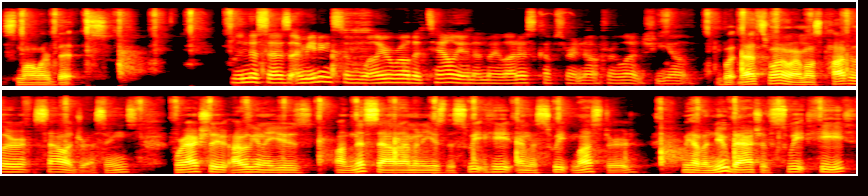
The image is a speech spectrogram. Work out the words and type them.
smaller bits. Linda says, I'm eating some Well Your World Italian on my lettuce cups right now for lunch. Yum. But that's one of our most popular salad dressings. We're actually, I was going to use, on this salad, I'm going to use the sweet heat and the sweet mustard. We have a new batch of sweet heat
